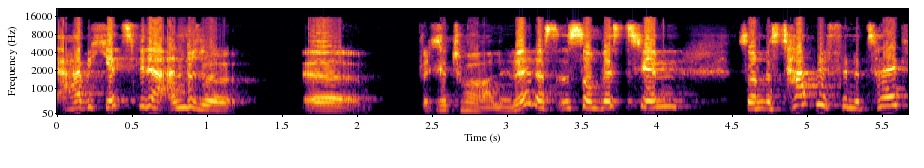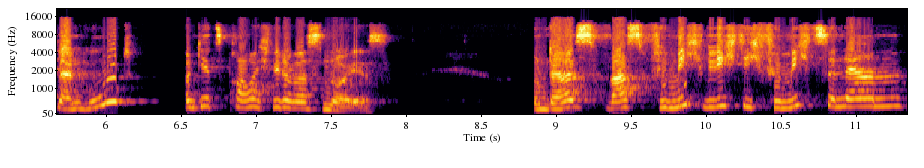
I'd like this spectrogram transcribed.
habe ich jetzt wieder andere äh, Rituale. Ne? Das ist so ein bisschen, sondern das tat mir für eine Zeit lang gut und jetzt brauche ich wieder was Neues. Und das war für mich wichtig, für mich zu lernen,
